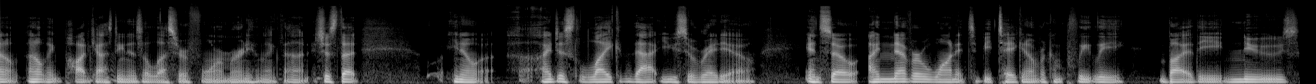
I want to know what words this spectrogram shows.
I don't I don't think podcasting is a lesser form or anything like that. It's just that you know I just like that use of radio, and so I never want it to be taken over completely by the news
